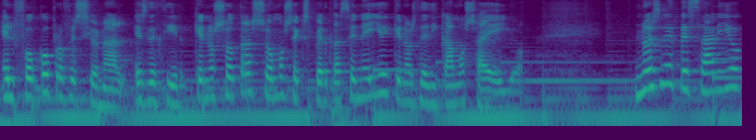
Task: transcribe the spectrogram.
el foco profesional, es decir, que nosotras somos expertas en ello y que nos dedicamos a ello. No es necesario,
